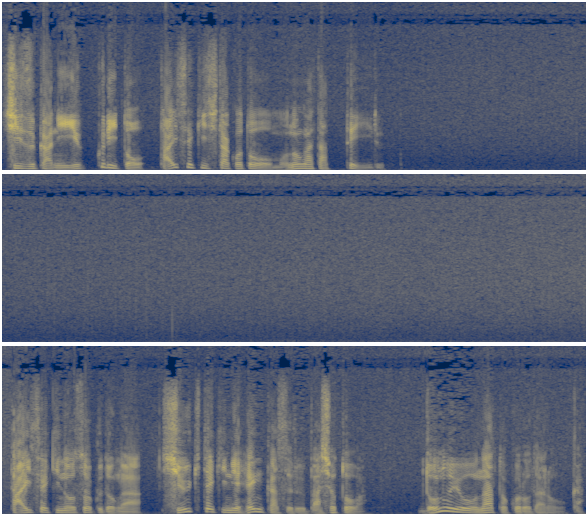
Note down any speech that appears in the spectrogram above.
静かにゆっくりと堆積したことを物語っている。堆積の速度が周期的に変化する場所とはどのようなところだろうか。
